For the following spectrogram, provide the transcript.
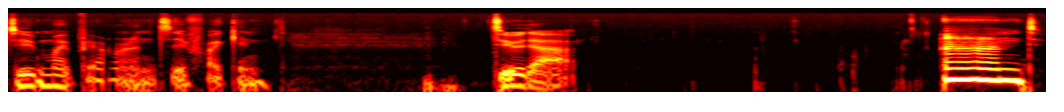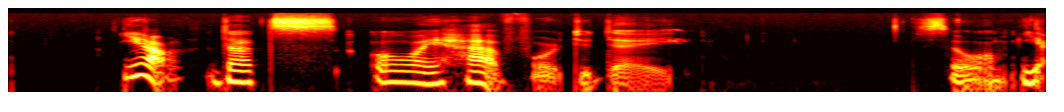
to my parents if I can do that. And yeah, that's all I have for today. So um yeah.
